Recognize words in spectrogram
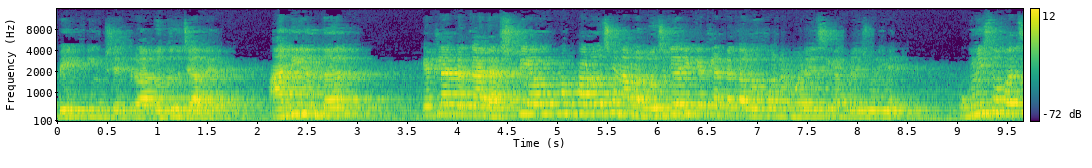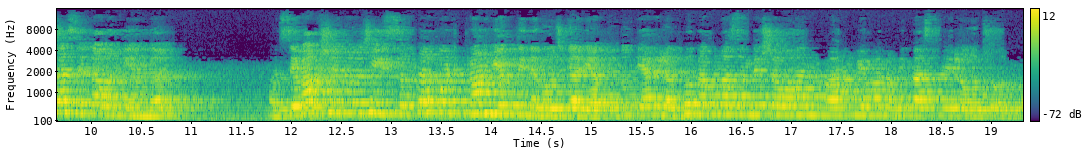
બેન્કિંગ ક્ષેત્ર, આ બધું જ આવે. આની અંદર કેટલા ટકા રાષ્ટ્રીય આવકનો ફાળો છે અને આમાં રોજગારી કેટલા ટકા લોકોને મળે છે આપણે જોઈએ ઓગણીસો પચાસ અંદર સેવા ક્ષેત્ર છે સત્તર પોઈન્ટ ત્રણ વ્યક્તિને રોજગારી આપતું હતું ત્યારે લગભગ આપણો આ વાહન વ્યવહારનો વિકાસ થયેલો ઓછો હતો.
